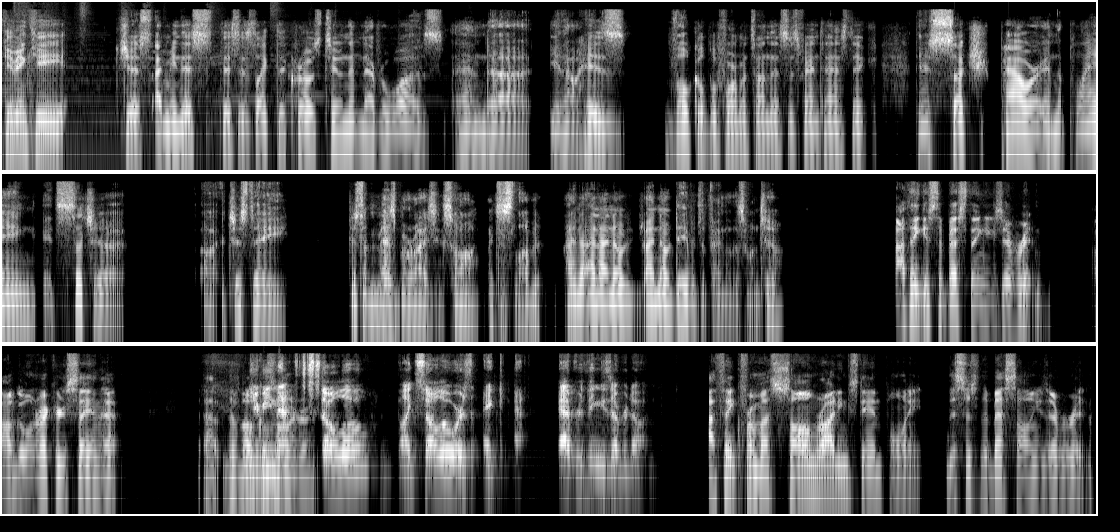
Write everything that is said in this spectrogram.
Giving Key just I mean this this is like the Crowes tune that never was. And uh you know his vocal performance on this is fantastic. There's such power in the playing. It's such a uh, just a just a mesmerizing song. I just love it. And, and I know I know David's a fan of this one too. I think it's the best thing he's ever written. I'll go on record as saying that. Uh, the Do vocals you mean on that it are, solo, like solo, or is like everything he's ever done? I think from a songwriting standpoint, this is the best song he's ever written.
